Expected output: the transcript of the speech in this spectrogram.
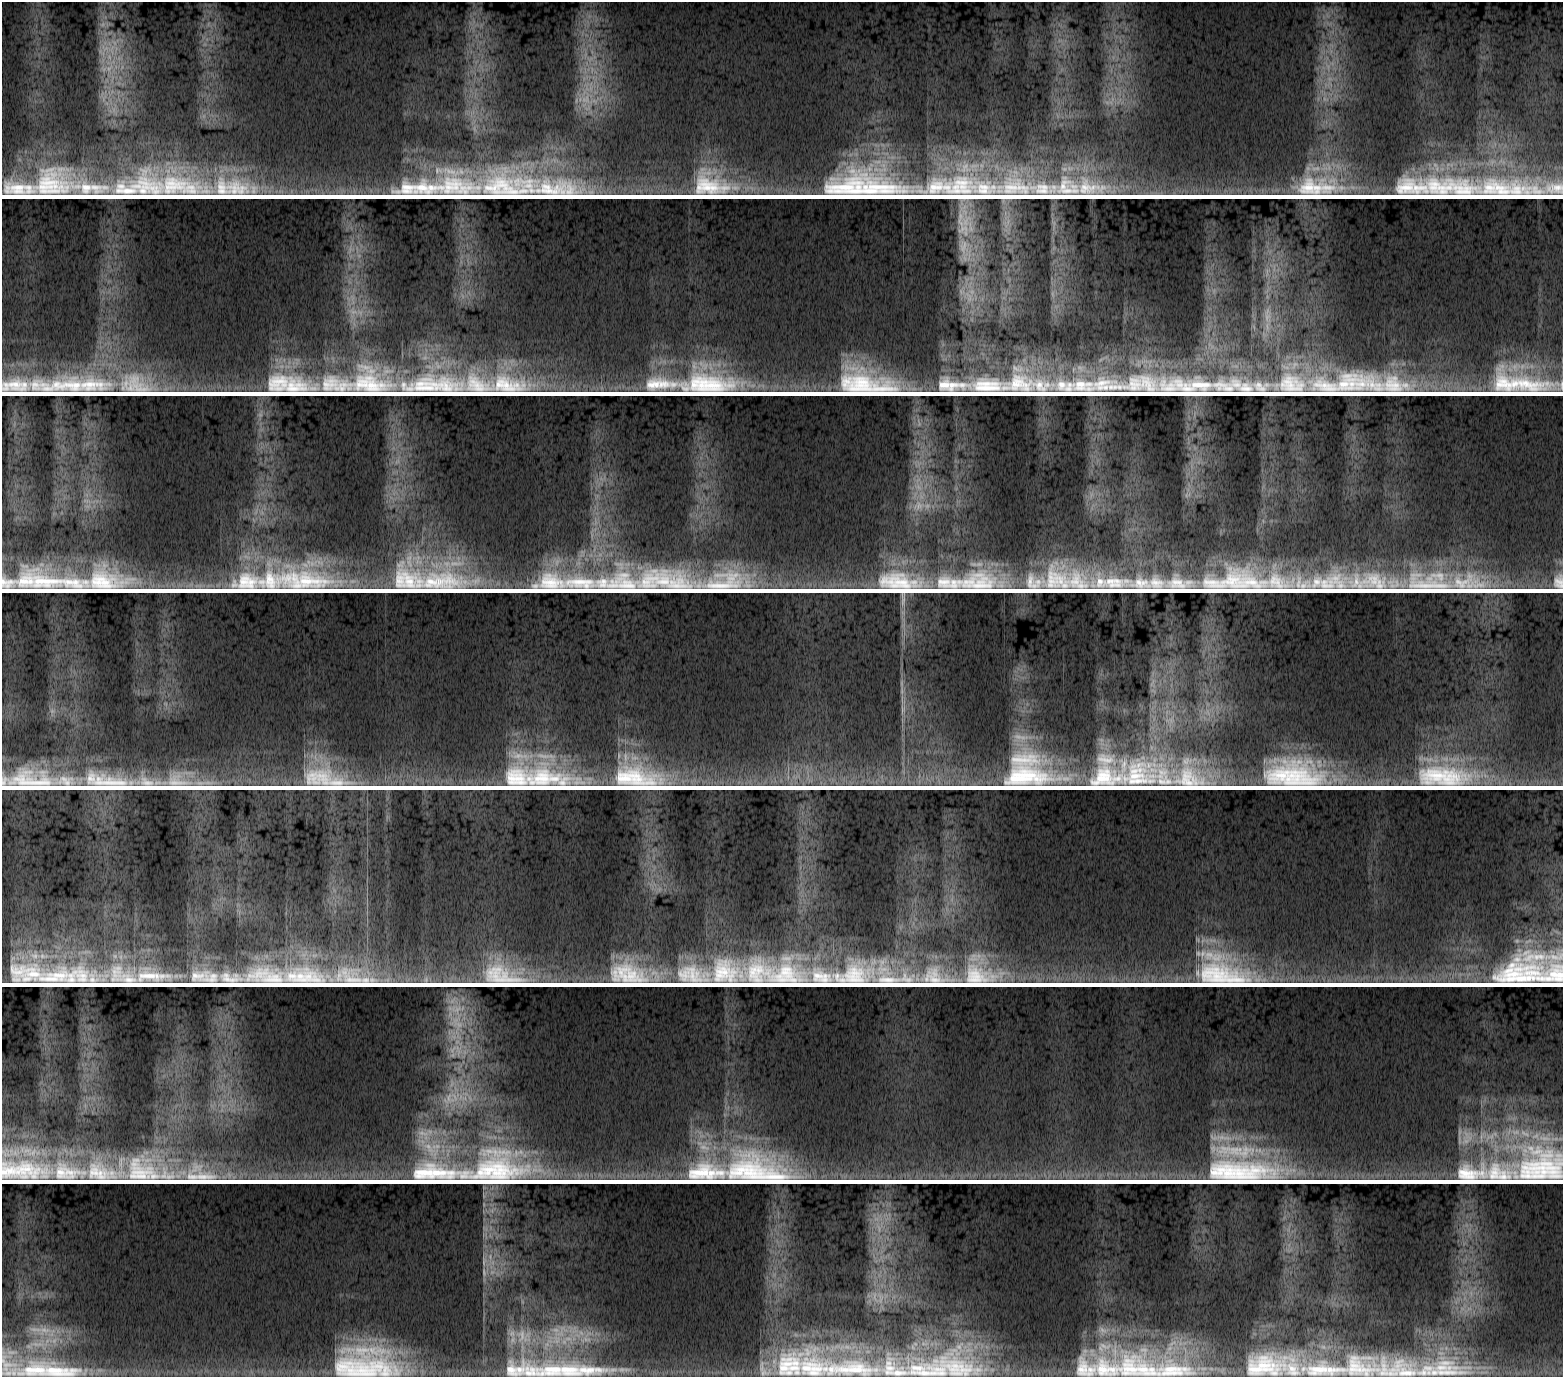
we thought it seemed like that was going to be the cause for our happiness, but we only get happy for a few seconds with with having attained the, the thing that we wish for. And and so again, it's like the the, the um, it seems like it's a good thing to have an ambition and to strive for a goal, but but it's always there's a there's that other side to it that reaching our goal is not is is not the final solution because there's always like something else that has to come after that, as long as we're spinning in samsara. Um, and then um, the the consciousness. Uh, uh, I haven't yet had time to, to listen to Idea's um, um, uh, uh, talk last week about consciousness, but um, one of the aspects of consciousness is that it um, uh, it can have the uh, it can be thought of as something like what they call in Greek philosophy is called homunculus.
